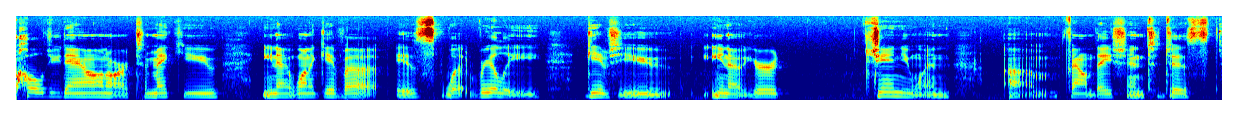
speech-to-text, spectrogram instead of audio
hold you down or to make you, you know, want to give up is what really gives you, you know, your genuine um, foundation to just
